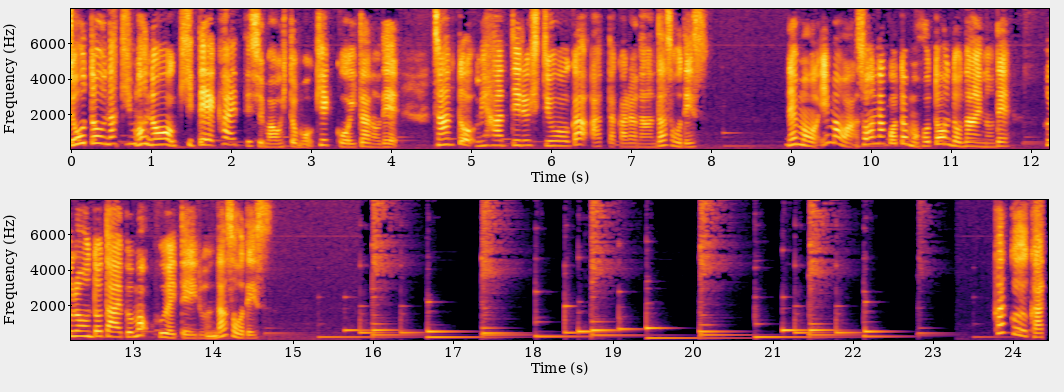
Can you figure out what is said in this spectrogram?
上等な着物を着て帰ってしまう人も結構いたので、ちゃんと見張ってる必要があったからなんだそうです。でも今はそんなこともほとんどないので、フロントタイプも増えているんだそうです。各家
